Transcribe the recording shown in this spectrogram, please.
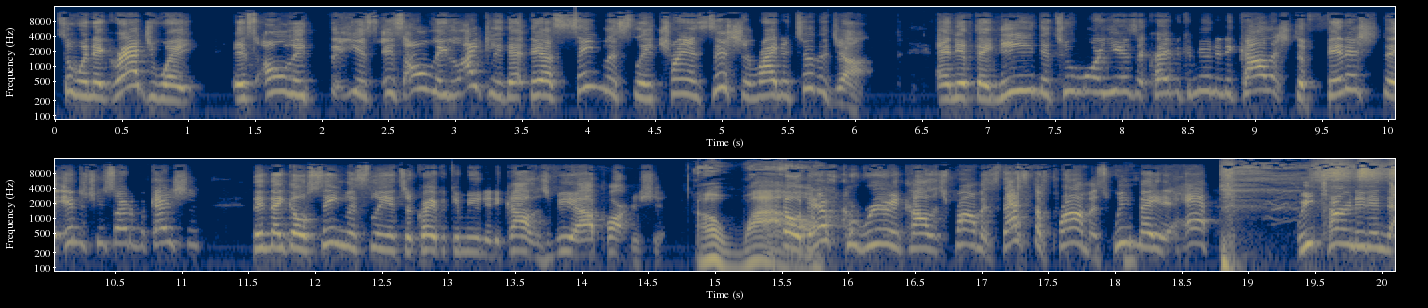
So when they graduate, it's only it's, it's only likely that they'll seamlessly transition right into the job. And if they need the two more years at Craven Community College to finish the industry certification, then they go seamlessly into Craven Community College via our partnership. Oh wow. So that's career and college promise. That's the promise. We made it happen. We turned it into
